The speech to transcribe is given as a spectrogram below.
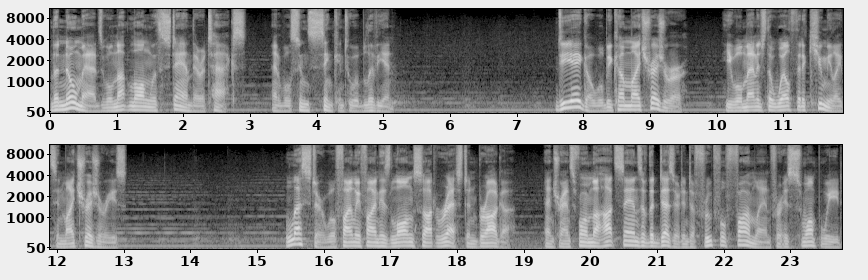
The nomads will not long withstand their attacks, and will soon sink into oblivion. Diego will become my treasurer. He will manage the wealth that accumulates in my treasuries. Lester will finally find his long-sought rest in Braga, and transform the hot sands of the desert into fruitful farmland for his swamp weed.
